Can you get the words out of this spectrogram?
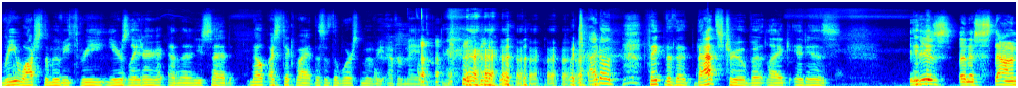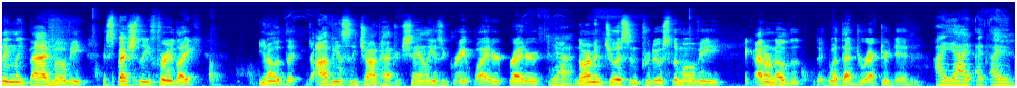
rewatched the movie three years later, and then he said, "Nope, I stick by it. This is the worst movie ever made." Which I don't think that, that that's true, but like it is. it It- is an astoundingly bad movie, especially for like you know the obviously John Patrick Shanley is a great writer. Writer Yeah, Norman Jewison produced the movie. Like, I don't know the, what that director did. I I I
